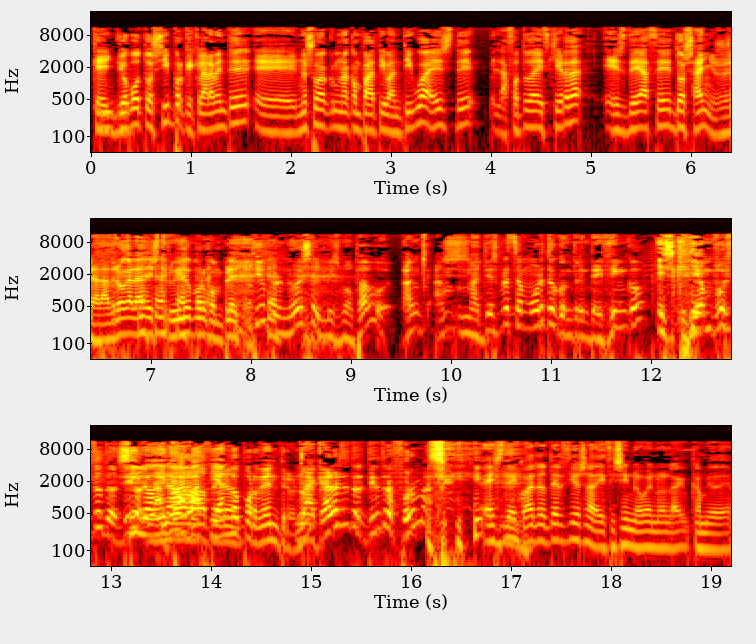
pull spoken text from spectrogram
que yo voto sí porque claramente eh, no es una, una comparativa antigua, es de la foto de la izquierda es de hace dos años, o sea, la droga la ha destruido por completo. Tío, pero no es el mismo pavo. Han- han- Matías Prats ha muerto con 35 Es que- y han puesto otro tío. Sí, lo la, han ido cara, vaciando pero- por dentro, ¿no? la cara es de otra- tiene otra forma. Es de 4 tercios a 16 novenos la- el cambio de...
